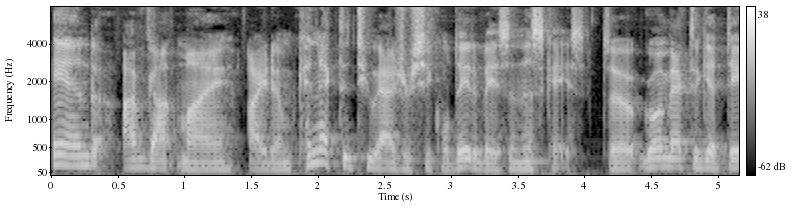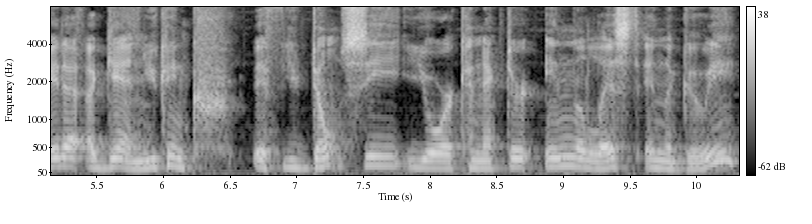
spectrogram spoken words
And I've got my item connected to Azure SQL Database in this case. So going back to get data, again, you can, if you don't see your connector in the list in the GUI,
